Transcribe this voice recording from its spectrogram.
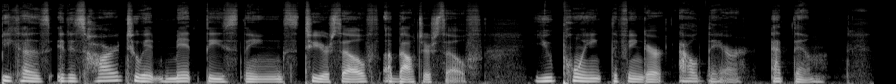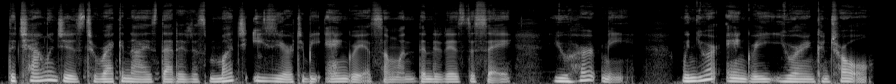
because it is hard to admit these things to yourself about yourself. You point the finger out there at them. The challenge is to recognize that it is much easier to be angry at someone than it is to say, You hurt me. When you are angry, you are in control.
